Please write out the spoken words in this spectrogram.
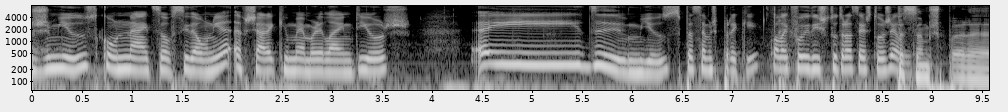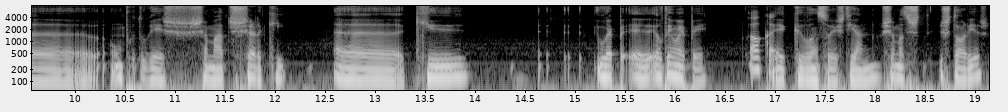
os Muse com Knights of Sidonia a fechar aqui o Memory Lane de hoje. E de Muse, passamos para aqui. Qual é que foi o disco que tu trouxeste hoje, Hélio? Passamos para um português chamado Sharky, ah, que o EP ele tem um EP Ok. eh, que lançou este ano, chama-se Hist- Histórias.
